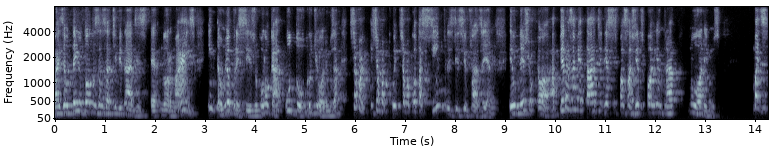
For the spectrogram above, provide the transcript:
mas eu tenho todas as atividades é, normais, então eu preciso colocar o dobro de ônibus. Isso é, uma, isso, é uma, isso é uma conta simples de se fazer. Eu deixo, ó, apenas a metade desses passageiros podem entrar no ônibus. Mas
